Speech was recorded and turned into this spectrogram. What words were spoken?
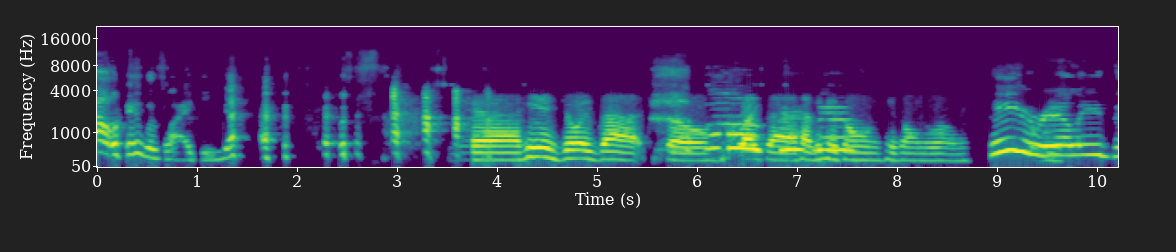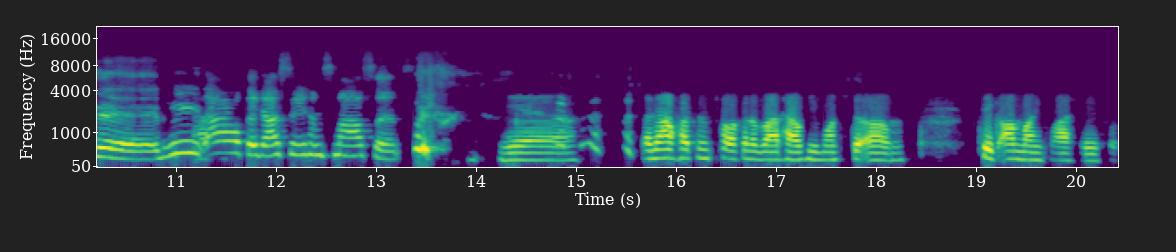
out. He was like, yes. Yeah, he enjoyed that. So Oh, liked that oh, having his own his own room. he really did. He. I don't think I see him smile since. Yeah. and now Hudson's talking about how he wants to um take online classes for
